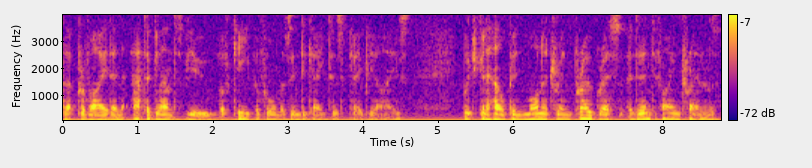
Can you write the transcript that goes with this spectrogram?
that provide an at a glance view of key performance indicators, KPIs, which can help in monitoring progress, identifying trends,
